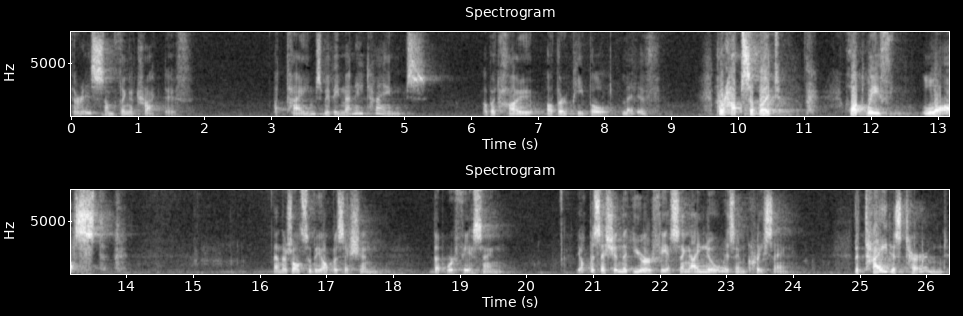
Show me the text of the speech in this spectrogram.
there is something attractive at times, maybe many times, about how other people live. Perhaps about what we've lost. Then there's also the opposition that we're facing. The opposition that you're facing, I know, is increasing. The tide has turned.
